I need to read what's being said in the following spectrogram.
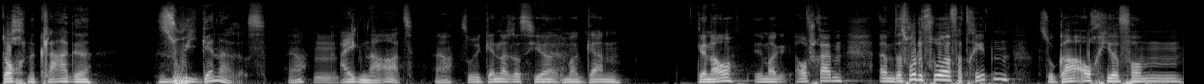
doch eine Klage sui generis? Ja? Hm. Eigener Art. Ja? Sui generis hier ja. immer gern Genau, immer aufschreiben. Ähm, das wurde früher vertreten, sogar auch hier vom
